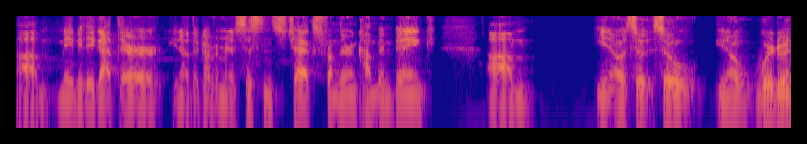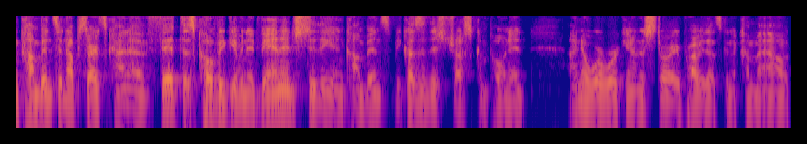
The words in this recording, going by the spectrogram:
Um, maybe they got their you know the government assistance checks from their incumbent bank. Um, you know, so so you know where do incumbents and upstarts kind of fit? Does COVID give an advantage to the incumbents because of this trust component? I know we're working on a story probably that's going to come out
